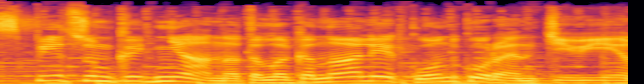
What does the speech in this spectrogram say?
Дивитесь підсумки дня на телеканалі Конкурент ТІВІ.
